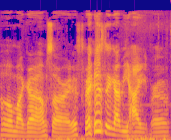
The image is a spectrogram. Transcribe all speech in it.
Oh my god, I'm sorry. This this thing got me hyped, bro.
